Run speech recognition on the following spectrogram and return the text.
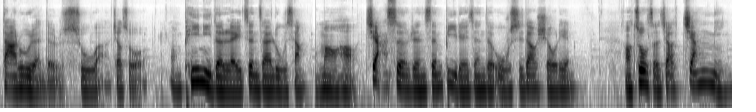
大陆人的书啊，叫做《劈你的雷正在路上：冒号架设人生避雷针的五十道修炼》。啊，作者叫江明。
